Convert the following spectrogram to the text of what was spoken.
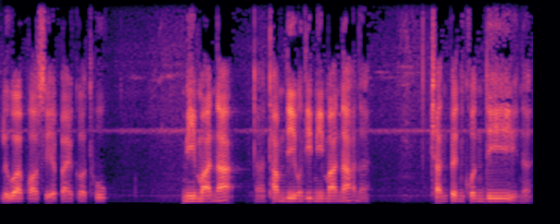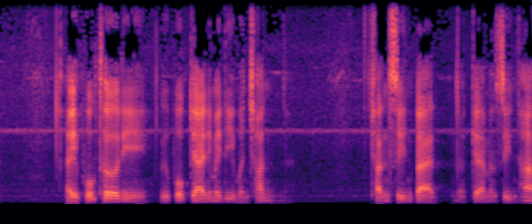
หรือว่าพอเสียไปก็ทุกข์มีมานะนะทำดีบางทีมีมานะนะ ฉันเป็นคนดีนะไอ้พวกเธอนี่ หรือพวกแกนี่ไม่ดีเหมือนฉันฉันศีลแปดแกมันศีลห้า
